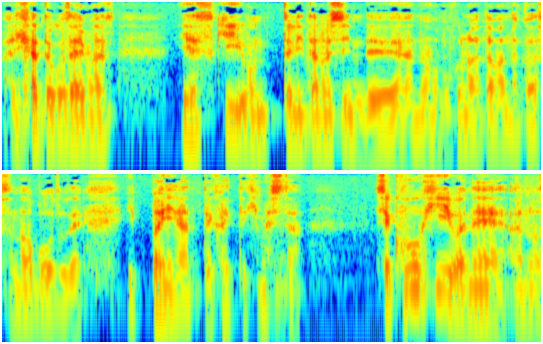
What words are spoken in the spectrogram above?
ありがとうございます。いやスキー本当に楽しんであの僕の頭の中はスノーボードでいっぱいになって帰ってきました。そしてコーヒーはねあの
